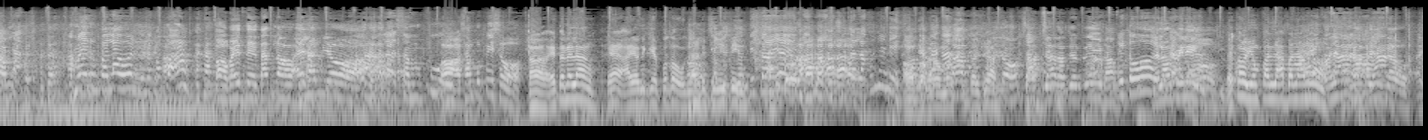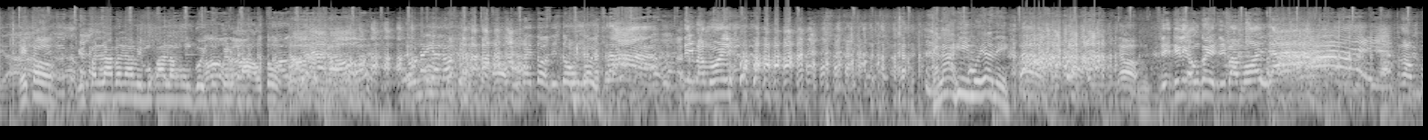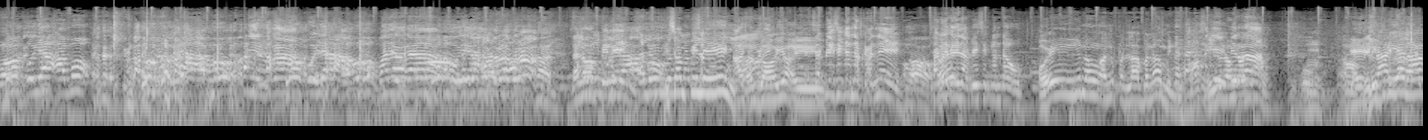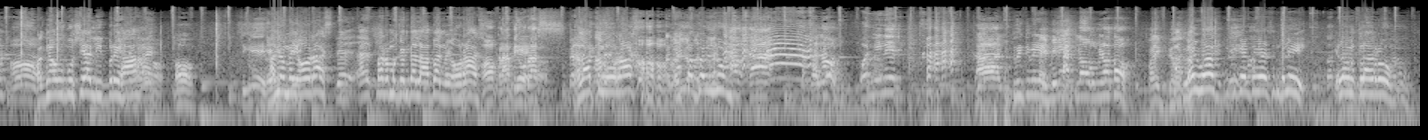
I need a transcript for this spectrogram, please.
Ah, mayroon pala, oh. Nakapaa. Oh, 20, tatlo. I love you! Wala, sampu. Oh, 10 piso. Ah, eto na lang. Kaya ayaw ni Kepo to. Huwag natin pilitin. Hindi kaya eh. Makakasital ako niyan eh. Oh, baka raw mag-hospital siya. Subject not yung rape. Ito. Dalawang piling. Ito, yung panlaban namin. Dalawang piling daw. Ito, yung panlaban namin, mukha lang unggoy to, pero tao to. Tunay yan, no? Oh, tunay to. Dito unggoy. Di ba, Moy? Kalahi mo yan eh. Yo, di dili ongkoy, di ba, Moy? Kapo. Go, kuya, amo! Go, kuya, amo! Tira! Go, kuya, amo! Tira! Tara. Dalawang piling. Isang piling. Ah, Ang daya Sa eh. basic lang daw kanya eh. Oo. Sabi Eh? kayo na, basic lang daw. O eh, yun ang ano, panlaban namin eh. Oh, sige, Yun Oh. Oh, Libre yan ha. Oo. Pag naubos yan, libre ha. Oh. Sige. Ano, may oras. Eh, eh, para maganda laban, may oras. Oh, krating oras. Kalating oras. Ang tagal nun. Ano? One minute. Ah, 20 minutes. Tatlong minuto. Five God. Ay, wag. Hindi kaya tayo, sandali. Kailangan klaro.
